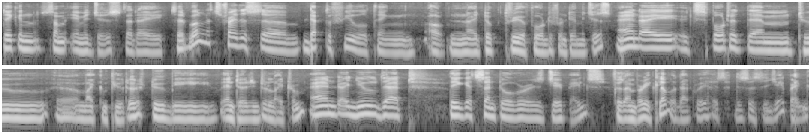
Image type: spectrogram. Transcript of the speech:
taken some images that I said, well, let's try this um, depth of field thing out. And I took three or four different images and I exported them to uh, my computer to be entered into Lightroom. And I knew that they get sent over as JPEGs because I'm very clever that way. I said, this is a JPEG.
